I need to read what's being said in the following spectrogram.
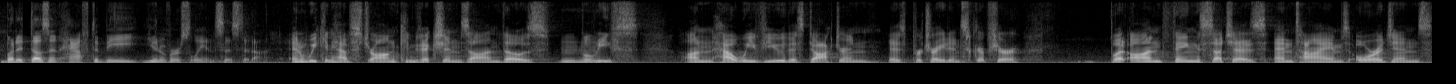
but it doesn't have to be universally insisted on. And we can have strong convictions on those Mm-hmm. beliefs, on how we view this doctrine as portrayed in Scripture, but on things such as end times, origins,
